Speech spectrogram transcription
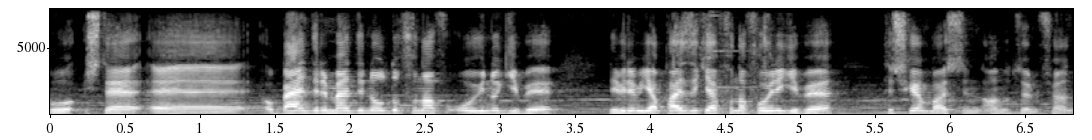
Bu işte eee o Bender'in Mender'in olduğu FNAF oyunu gibi. Ne bileyim yapay zeka FNAF oyunu gibi. Teşekkür ederim başlayın anlatıyorum şu an.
